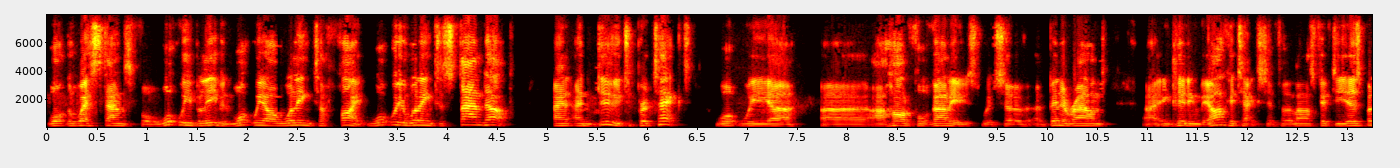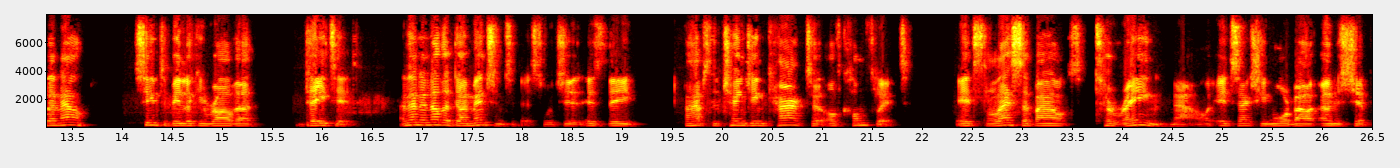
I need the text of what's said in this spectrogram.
what the West stands for, what we believe in, what we are willing to fight, what we're willing to stand up and, and do to protect what we uh, uh, are hard fought values, which have, have been around, uh, including the architecture for the last 50 years, but are now seem to be looking rather dated. And then another dimension to this, which is, is the perhaps the changing character of conflict. It's less about terrain now. It's actually more about ownership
